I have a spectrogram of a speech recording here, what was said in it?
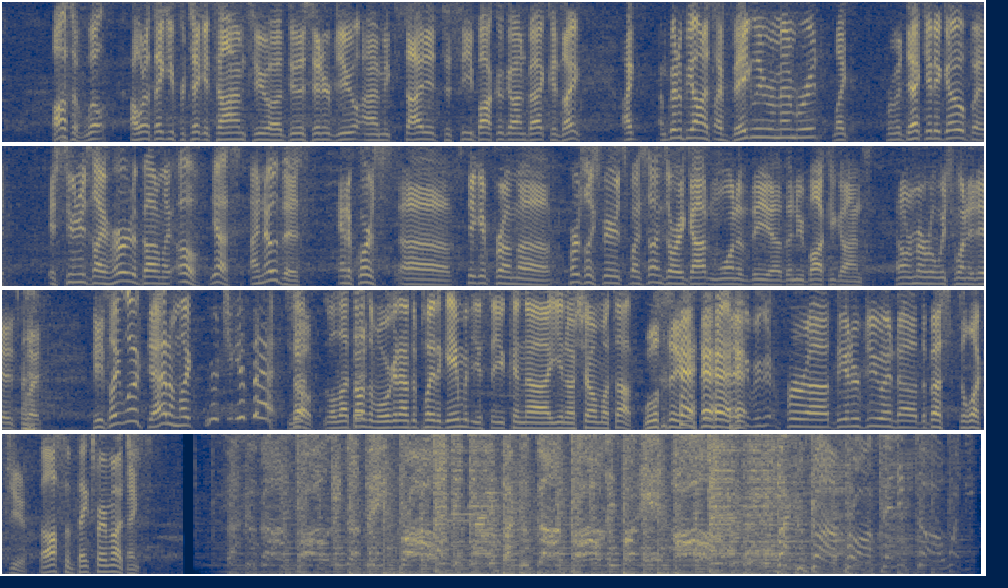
Awesome. Well, I want to thank you for taking time to uh, do this interview. I'm excited to see Bakugan back because I, I, I'm going to be honest. I vaguely remember it like from a decade ago, but as soon as I heard about, it, I'm like, oh yes, I know this. And of course, uh, speaking from uh, personal experience, my son's already gotten one of the uh, the new Bakugans. I don't remember which one it is, but he's like, "Look, Dad." I'm like, "Where'd you get that?" So, well, that's but awesome. Well, we're gonna have to play the game with you so you can, uh, you know, show him what's up. We'll see. We'll see. Thank you for, for uh, the interview and uh, the best of luck to you. Awesome. Thanks very much. Thanks.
